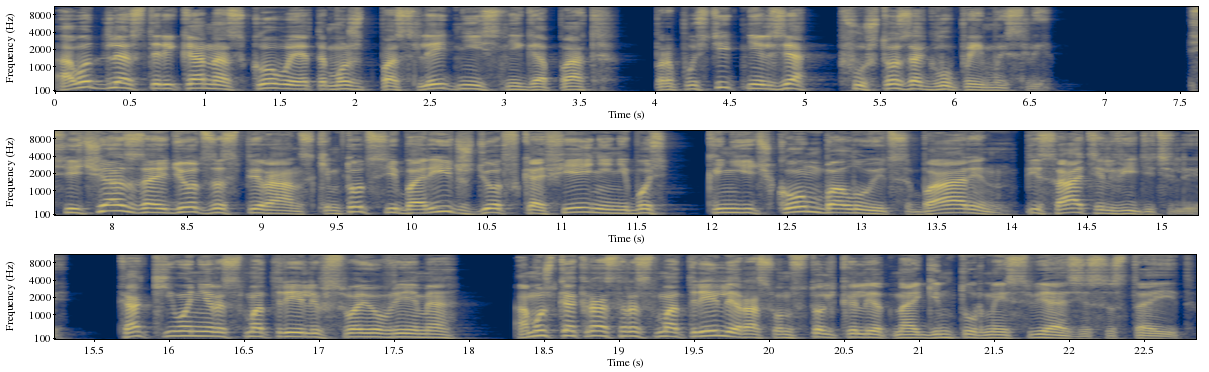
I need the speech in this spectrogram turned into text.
А вот для старика Носкова это может последний снегопад. пропустить нельзя. Фу, что за глупые мысли. Сейчас зайдет за Спиранским. Тот сибарит ждет в кофейне, небось, коньячком балуется. Барин, писатель, видите ли. Как его не рассмотрели в свое время? А может, как раз рассмотрели, раз он столько лет на агентурной связи состоит.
